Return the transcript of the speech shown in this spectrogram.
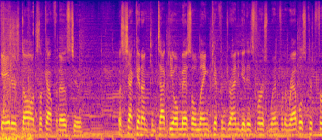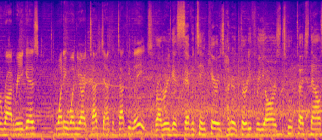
Gators, Dogs, look out for those two. Let's check in on Kentucky Ole Miss. Old Lane Kiffin trying to get his first win for the Rebels. Christopher Rodriguez, 21-yard touchdown. Kentucky leads. Rodriguez, 17 carries, 133 yards, two touchdowns.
